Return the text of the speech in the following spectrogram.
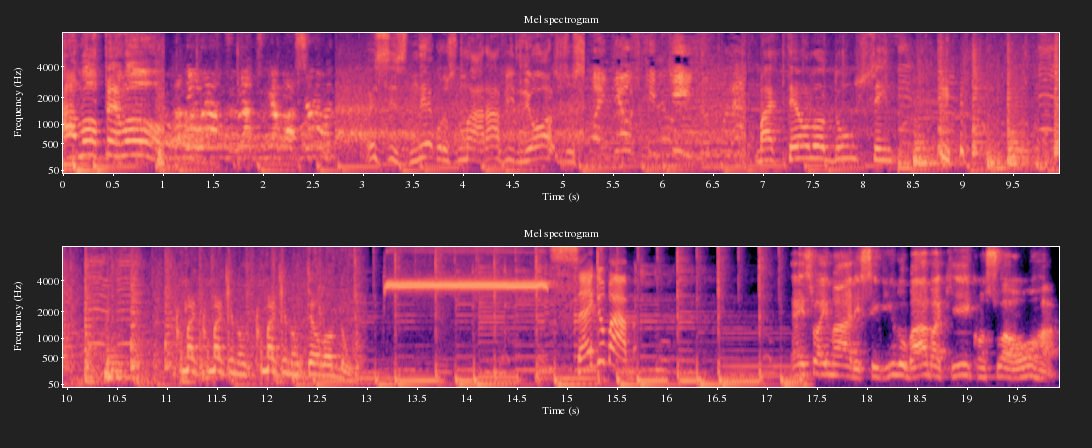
Alô, Pelô! Edson? Edson, que emoção! Esses negros maravilhosos. Foi Deus que quis! Mas tem o Lodum, sim. como, é, como, é que não, como é que não tem o Lodum? Segue o Baba. É isso aí, Mari. Seguindo o Baba aqui com sua honra,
